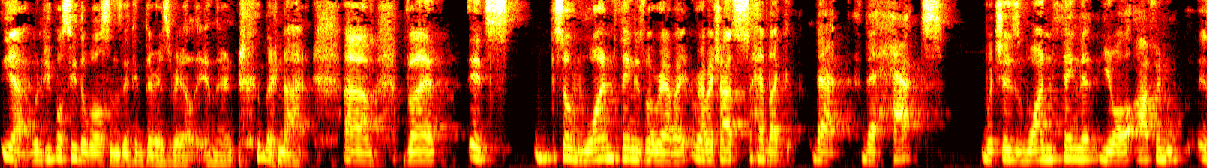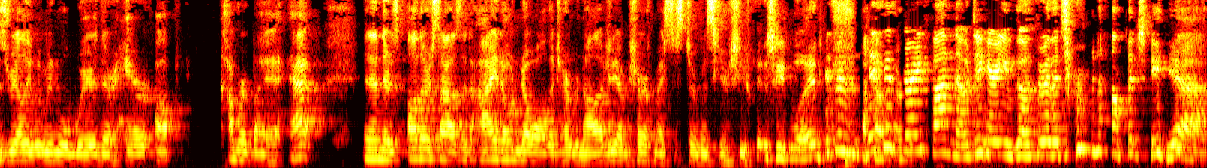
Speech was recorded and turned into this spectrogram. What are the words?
yeah, when people see the Wilsons, they think they're Israeli, and they're they're not. Um, but it's so one thing is what Rabbi Rabbi Schatz had like that the hats, which is one thing that you know often Israeli women will wear their hair up, covered by a hat. And then there's other styles, and I don't know all the terminology. I'm sure if my sister was here, she she would. This is, this is very fun though to hear you go through the terminology. yeah,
